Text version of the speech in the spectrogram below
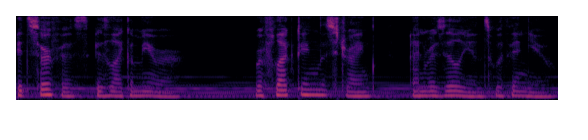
Its surface is like a mirror, reflecting the strength and resilience within you.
